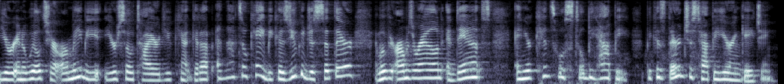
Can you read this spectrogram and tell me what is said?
you're in a wheelchair or maybe you're so tired you can't get up and that's okay because you could just sit there and move your arms around and dance and your kids will still be happy because they're just happy you're engaging.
